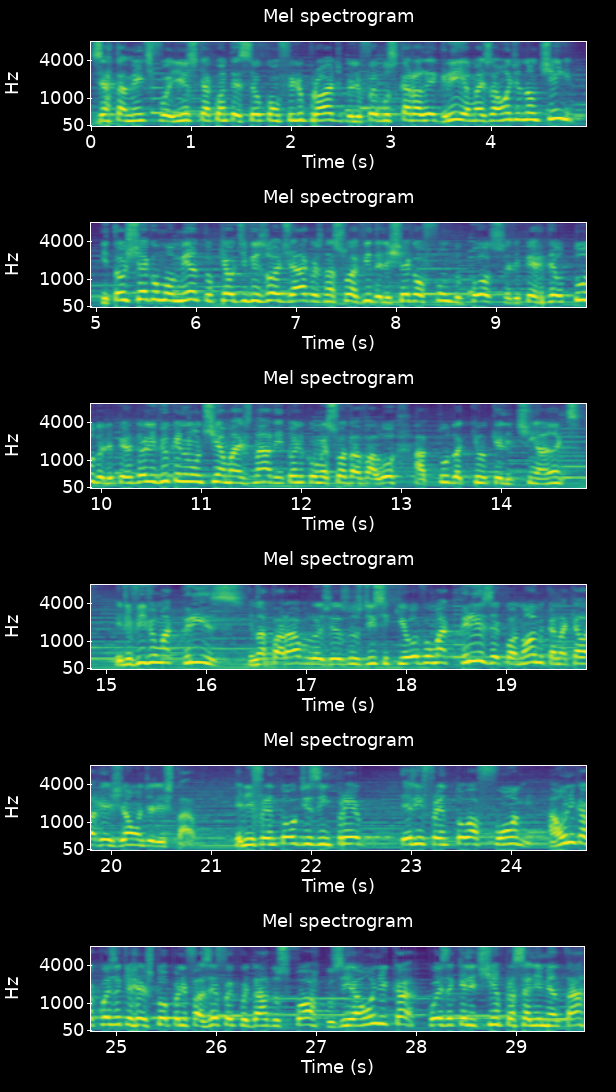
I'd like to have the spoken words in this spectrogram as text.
Certamente foi isso que aconteceu com o filho pródigo. Ele foi buscar alegria, mas aonde não tinha. Então chega um momento que é o divisor de águas na sua vida. Ele chega ao fundo do poço, ele perdeu tudo, ele perdeu, ele viu que ele não tinha mais nada, então ele começou a dar valor a tudo aquilo que ele tinha antes. Ele vive uma crise, e na parábola Jesus disse que houve uma crise econômica naquela região onde ele estava. Ele enfrentou o desemprego, ele enfrentou a fome. A única coisa que restou para ele fazer foi cuidar dos porcos, e a única coisa que ele tinha para se alimentar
